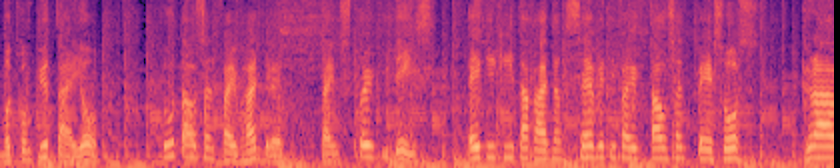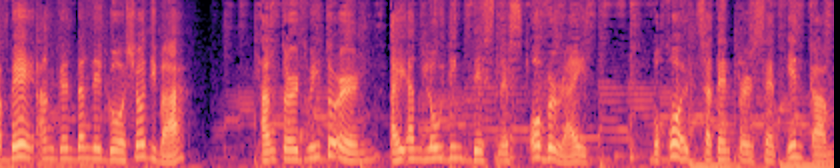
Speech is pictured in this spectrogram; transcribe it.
mag-compute tayo. 2,500 times 30 days ay kikita ka ng 75,000 pesos. Grabe, ang gandang negosyo, di ba? Ang third way to earn ay ang loading business override. Bukod sa 10% income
